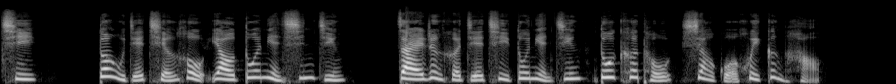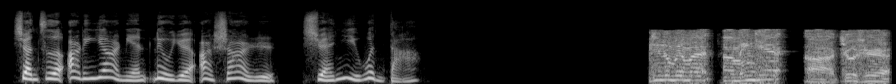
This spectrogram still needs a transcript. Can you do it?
七，端午节前后要多念心经，在任何节气多念经、多磕头，效果会更好。选自二零一二年六月二十二日悬疑问答。听众朋友们啊，明天啊就是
